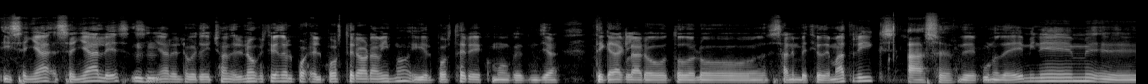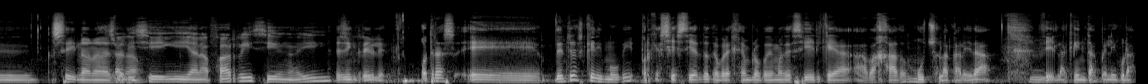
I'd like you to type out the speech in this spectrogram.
Y seña- señales, señales, lo que te he dicho antes. No, que estoy viendo el, el póster ahora mismo y el póster es como que ya te queda claro todo lo... Salen vestidos de Matrix, ah, sí. de uno de Eminem, eh, Sí, no, no, es Charlie verdad. Y Anna Farris siguen ahí. Es increíble. Otras, eh, dentro de Scary Movie, porque sí es cierto que, por ejemplo, podemos decir que ha, ha bajado mucho la calidad, es decir, la quinta película.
